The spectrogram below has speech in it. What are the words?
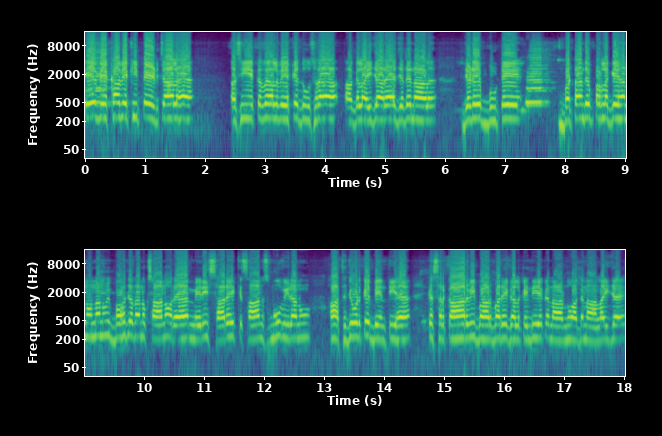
ਇਹ ਵੇਖਾ ਵੇਖੀ ਭੇਡ ਚਾਲ ਹੈ। ਅਸੀਂ ਇੱਕ ਵੱਲ ਵੇਖ ਕੇ ਦੂਸਰਾ ਅੱਗ ਲਾਈ ਜਾ ਰਿਹਾ ਹੈ, ਜਿਹਦੇ ਨਾਲ ਜਿਹੜੇ ਬੂਟੇ ਬੱਟਾਂ ਦੇ ਉੱਪਰ ਲੱਗੇ ਹਨ, ਉਹਨਾਂ ਨੂੰ ਵੀ ਬਹੁਤ ਜ਼ਿਆਦਾ ਨੁਕਸਾਨ ਹੋ ਰਿਹਾ ਹੈ। ਮੇਰੀ ਸਾਰੇ ਕਿਸਾਨ ਸਮੂਹ ਵੀਰਾਂ ਨੂੰ ਹੱਥ ਜੋੜ ਕੇ ਬੇਨਤੀ ਹੈ ਕਿ ਸਰਕਾਰ ਵੀ ਬਾਰ-ਬਾਰ ਇਹ ਗੱਲ ਕਹਿੰਦੀ ਹੈ ਕਿ ਨਾੜ ਨੂੰ ਅੱਗ ਨਾ ਲਾਈ ਜਾਏ।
